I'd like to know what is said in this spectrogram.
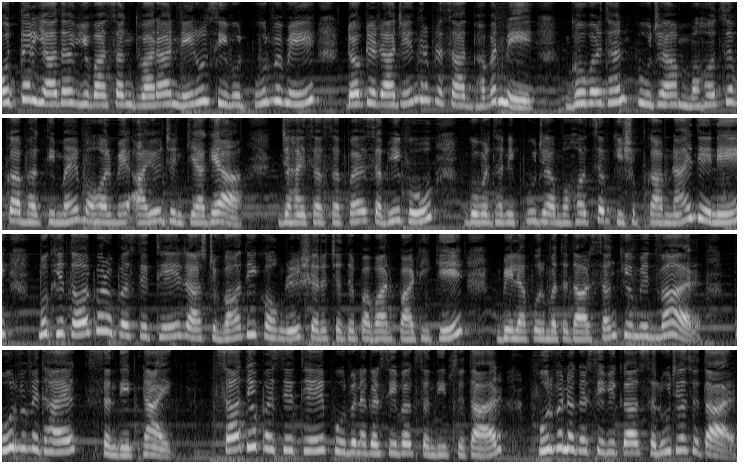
यादव युवा संघ द्वारा नेहरू सीवुड पूर्व में डॉक्टर राजेंद्र प्रसाद भवन में गोवर्धन पूजा महोत्सव का भक्तिमय माहौल में आयोजन किया गया, जहाँ इस अवसर पर सभी को गोवर्धनी पूजा महोत्सव की शुभकामनाएँ देने मुख्य तौर पर उपस्थित थे राष्ट्रवादी कांग्रेस शरद चंद्र पवार पार्टी के बेलापुर मतदार संघ के उम्मीदवार, पूर्व विधायक संदीप नाइक साथ ही उपस्थित थे पूर्व नगर सेवक संदीप सुतार, पूर्व नगर सेविका सलूजा सुतार,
